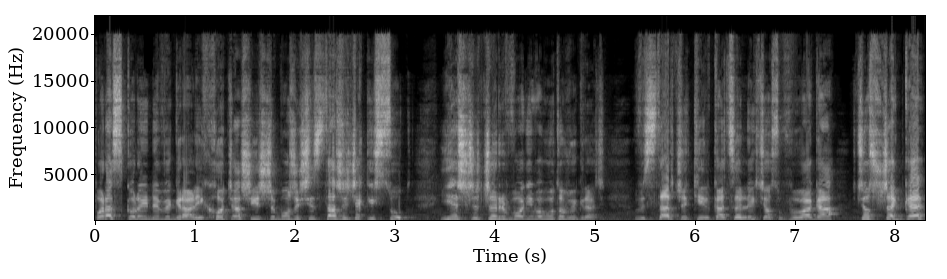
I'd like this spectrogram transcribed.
Po raz kolejny wygrali, chociaż jeszcze może się zdarzyć jakiś cud. Jeszcze czerwoni mogą to wygrać. Wystarczy kilka celnych ciosów. Uwaga, cios szczękę.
